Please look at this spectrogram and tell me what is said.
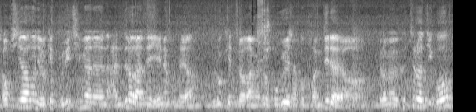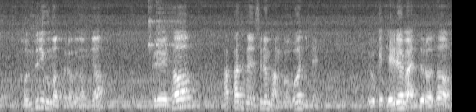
접시형은 이렇게 부딪히면은 안 들어가는데 얘는 보세요. 이렇게 들어가면서 고기를 자꾸 건드려요. 그러면 흐트러지고 건드리고 막 그러거든요. 그래서 파파스펜 쓰는 방법은 네, 이렇게 대를 만들어서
